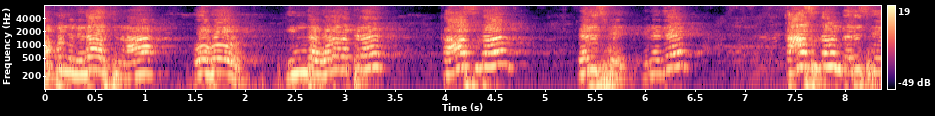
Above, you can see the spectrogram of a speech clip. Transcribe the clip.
அப்படின்னு நிராகரிச்சுன்னா ஓஹோ இந்த உலகத்துல காசு தான் பெருசு. என்னது? காசு தான் பெருசு.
